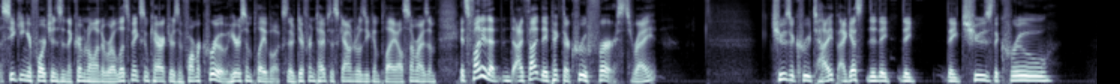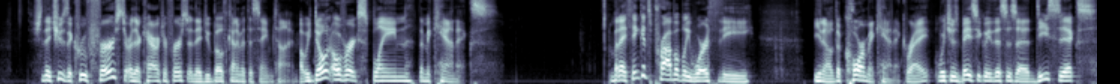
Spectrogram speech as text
seeking your fortunes in the criminal underworld. Let's make some characters and form a crew. Here are some playbooks. There are different types of scoundrels you can play. I'll summarize them. It's funny that I thought they picked their crew first, right? Choose a crew type. I guess did they they they choose the crew should they choose the crew first or their character first, or they do both kind of at the same time? We don't over explain the mechanics, but I think it's probably worth the, you know, the core mechanic, right? Which is basically this is a D6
